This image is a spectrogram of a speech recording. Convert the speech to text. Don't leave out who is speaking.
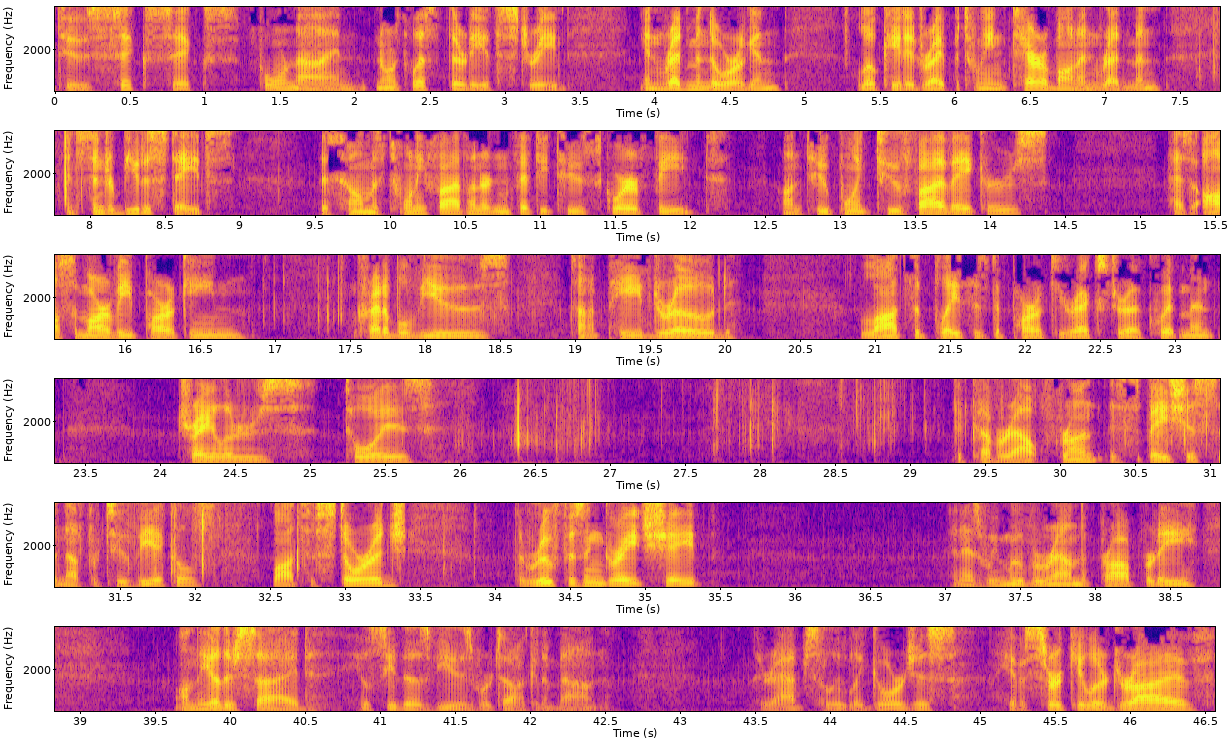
Speaker 1: to 6649 Northwest 30th Street in Redmond, Oregon, located right between Terrebonne and Redmond in Cinder Butte Estates. This home is 2,552 square feet on 2.25 acres, has awesome RV parking, incredible views. It's on a paved road, lots of places to park your extra equipment, trailers, toys. The cover out front is spacious, enough for two vehicles, lots of storage. The roof is in great shape. And as we move around the property, on the other side, you'll see those views we're talking about. They're absolutely gorgeous. You have a circular drive.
